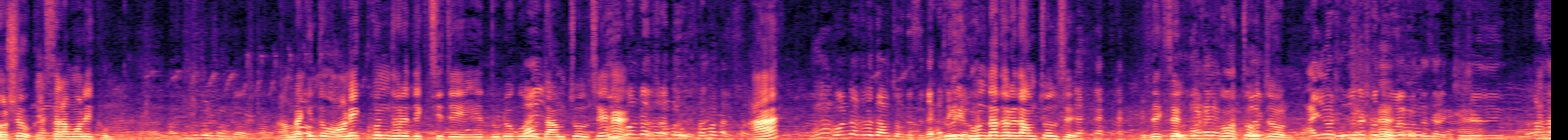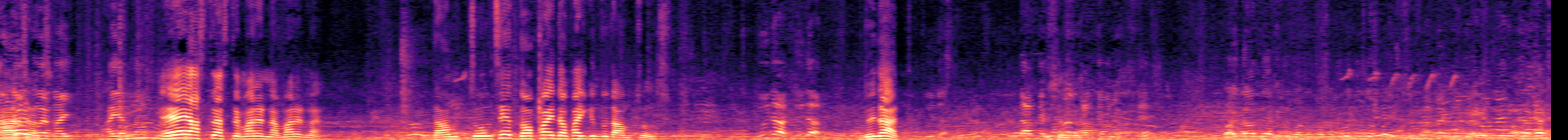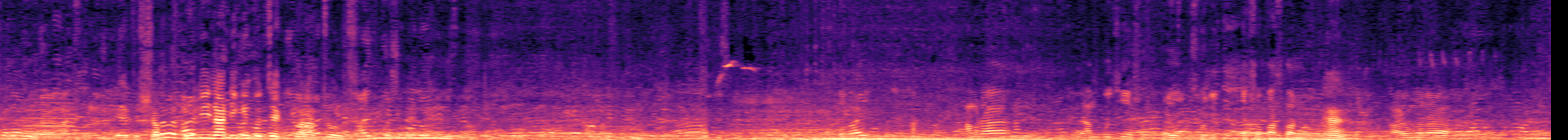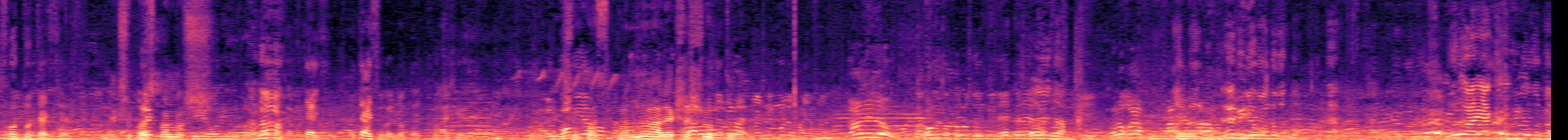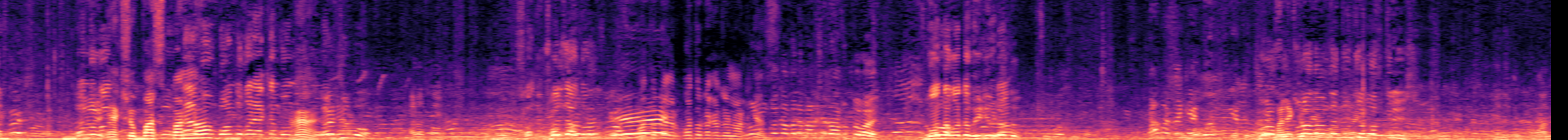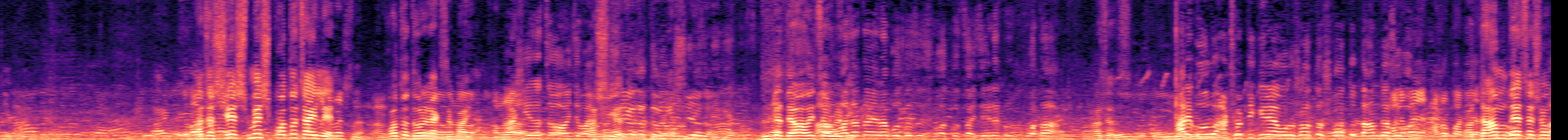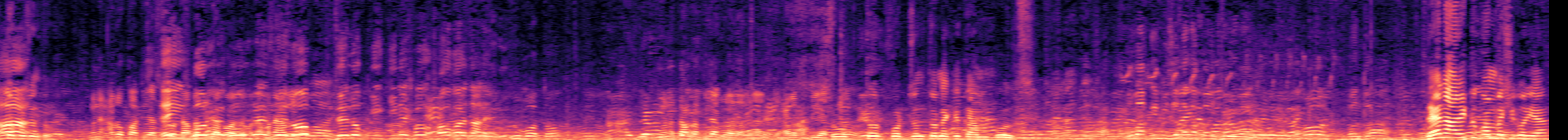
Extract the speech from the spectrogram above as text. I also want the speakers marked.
Speaker 1: দর্শক আসসালামু আলাইকুম। আমরা কিন্তু অনেকক্ষণ ধরে দেখছি যে এই দুটো গরুর দাম চলছে হ্যাঁ। হ্যাঁ? দুই ঘণ্টা ধরে দাম চলছে। দেখছেন কতজন? আচ্ছা,
Speaker 2: হয়,
Speaker 1: আচ্ছা। এই আস্তে আস্তে মারেন না মারেন না। দাম চলছে দফায় দফায় কিন্তু দাম চলছে।
Speaker 2: দুই দাঁত?
Speaker 1: সব খুঁটি নাটি কিন্তু চেক করা চলছে।
Speaker 2: ভাই আমরা দাম করছি একশো সরি একশো পাঁচপান্ন।
Speaker 1: হ্যাঁ।
Speaker 2: আর ওনারা সত্তর চাইছে।
Speaker 1: একশো পাঁচপান্ন।
Speaker 2: চাইছে চাইছে ভাই লোক চাইছে।
Speaker 1: একশো পাঁচপান্ন আর একশো সত্তর। একশো পাঁচপান্ন।
Speaker 3: বন্ধ করে একদম
Speaker 1: হ্যাঁ। কত টাকা কত টাকার জন্য আটকে
Speaker 3: বন্ধ কত ভিডিওটা।
Speaker 1: মানে আচ্ছা শেষ মেশ কত চাইলেন? কত ধরে রাখছে ভাই?
Speaker 3: আশি হাজার
Speaker 1: দুইটা দেওয়া হয়েছে অলরেডি
Speaker 3: এরা বলতেছে সত্তর চাইছে এটা কোন কথা।
Speaker 1: আচ্ছা
Speaker 3: আরে গরু আটষট্টি কিনে উনসত্তর সত্তর দাম
Speaker 2: মানে
Speaker 3: দেওয়া
Speaker 2: ভাই আছে।
Speaker 1: দাম দেশে সত্তর
Speaker 3: হ্যাঁ।
Speaker 1: পর্যন্ত।
Speaker 2: মানে আরও পার্টি আছে। মানে
Speaker 3: লোক যে লোক কি কিনে সহকারে জানে?
Speaker 2: মানে দামটা বিলাক করা যাবে না। আরও পার্টি আছে।
Speaker 1: সত্তর পর্যন্ত নাকি দাম বলছে। দেন আর একটু কম বেশি করিয়া।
